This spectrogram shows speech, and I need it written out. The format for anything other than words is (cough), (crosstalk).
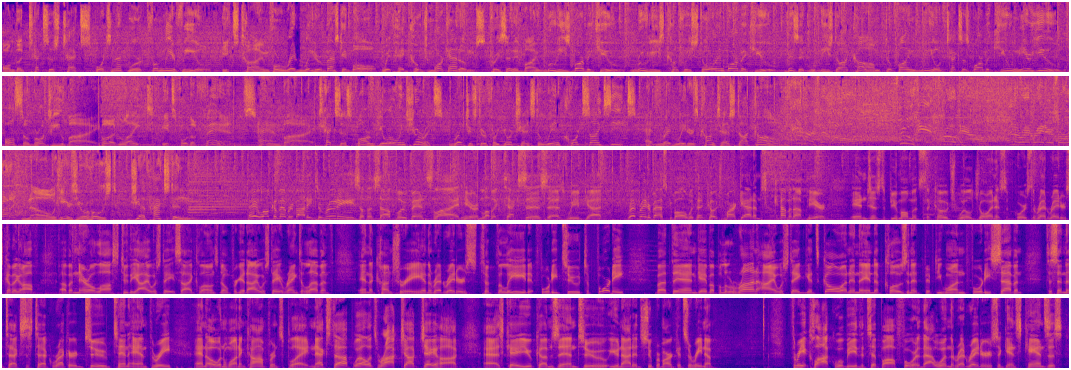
On the Texas Tech Sports Network from Learfield, it's time for Red Raider basketball with head coach Mark Adams. Presented by Rudy's Barbecue, Rudy's Country Store and Barbecue. Visit Rudy's.com to find real Texas barbecue near you. Also brought to you by Bud Light. It's for the fans. And by Texas Farm Bureau Insurance. Register for your chance to win courtside seats at RedRaidersContest.com. Now, here's your host, Jeff Haxton. Hey, welcome everybody to Rudy's on the South Loop and Slide here in Lubbock, Texas, as we've got Red Raider basketball with head coach Mark Adams coming up here in just a few moments. The coach will join us. Of course, the Red Raiders coming off of a narrow loss to the Iowa State Cyclones. Don't forget, Iowa State ranked 11th in the country, and the Red Raiders took the lead at 42 to 40 but then gave up a little run. Iowa State gets going, and they end up closing at 51 47 to send the Texas Tech record to 10 and 3 and 0 and 1 in conference play. Next up, well, it's Rock Chalk Jayhawk as KU comes in to United Supermarkets Arena. Three o'clock will be the tip off for that one. The Red Raiders against Kansas.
